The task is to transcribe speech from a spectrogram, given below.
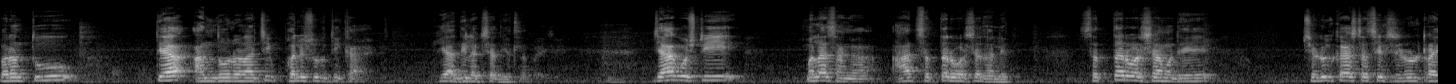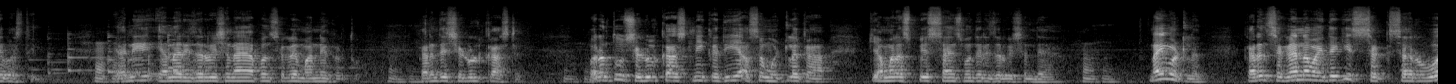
परंतु त्या आंदोलनाची फलश्रुती काय हे आधी लक्षात घेतलं पाहिजे. ज्या गोष्टी मला सांगा आज सत्तर वर्ष झालेत. सत्तर वर्षामध्ये शेड्यूल कास्ट असेल शेड्यूल ट्राईब असतील. यांनी यांना रिझर्वेशन आहे आपण सगळे मान्य करतो. कारण ते शेड्यूल कास्ट आहेत. परंतु शेड्यूल कास्टनी कधी असं म्हटलं का की आम्हाला स्पेस सायन्समध्ये रिझर्वेशन द्या. नाही म्हटलं. कारण सगळ्यांना माहिती आहे की सर्व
